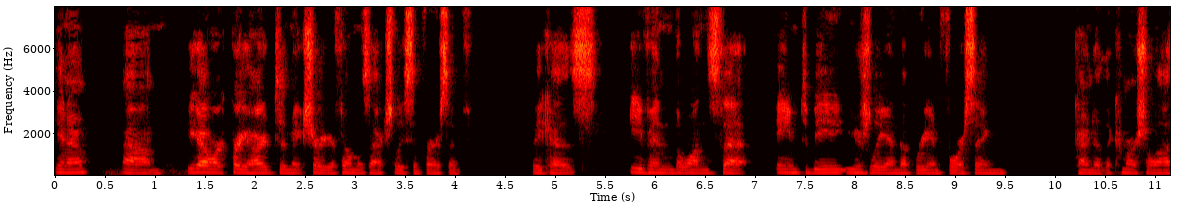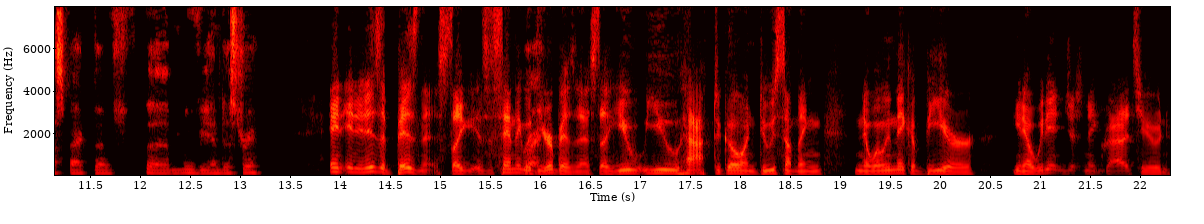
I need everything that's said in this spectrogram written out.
you know um, you got to work pretty hard to make sure your film is actually subversive because even the ones that aim to be usually end up reinforcing kind of the commercial aspect of the movie industry and, and it is a business like it's the same thing with Right. your business like you you have to go and do something you know when we make a beer you know we didn't just make gratitude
